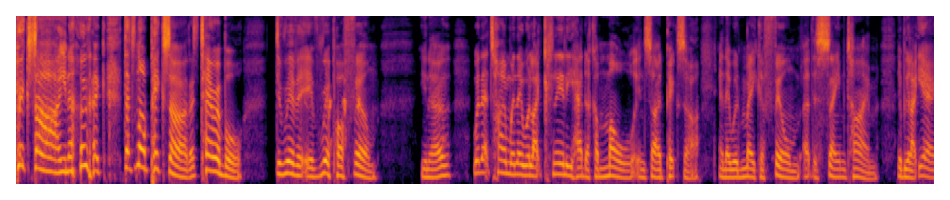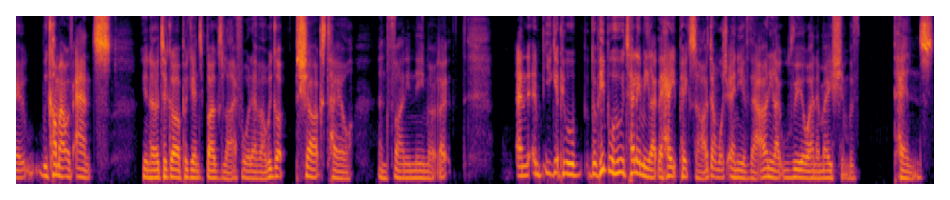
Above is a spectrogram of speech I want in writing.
Pixar," you know, like that's not Pixar. That's terrible, derivative rip-off film, you know with that time when they were like clearly had like a mole inside Pixar and they would make a film at the same time. They'd be like, yeah, we come out with Antz, you know, to go up against Bugs Life or whatever. We got Shark's Tale and Finding Nemo. Like, and, and you get people, but people who are telling me like they hate Pixar, I don't watch any of that. I only like real animation with pens,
